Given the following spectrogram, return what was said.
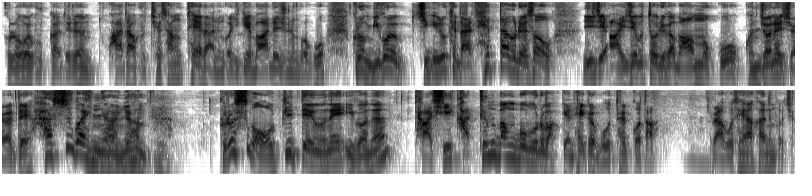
글로벌 국가들은 과다 부채 상태라는 걸 이게 말해주는 거고 그럼 이걸 이렇게 다 했다 그래서 이제 아 이제부터 우리가 마음 먹고 건전해져야 돼. 할 수가 있냐면 그럴 수가 없기 때문에 이거는 다시 같은 방법으로밖에 해결 못 할 거다라고 생각하는 거죠.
